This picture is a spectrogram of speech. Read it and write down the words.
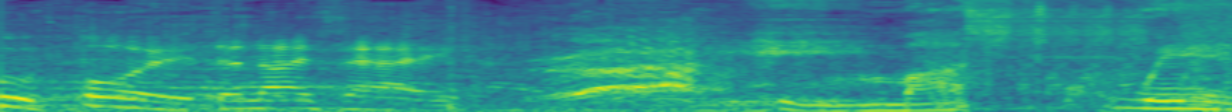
Uth Oi Denizai. He must win.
